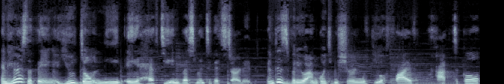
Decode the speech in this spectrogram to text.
And here's the thing, you don't need a hefty investment to get started. In this video, I'm going to be sharing with you five practical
